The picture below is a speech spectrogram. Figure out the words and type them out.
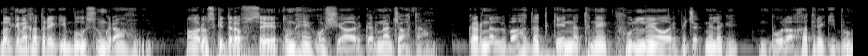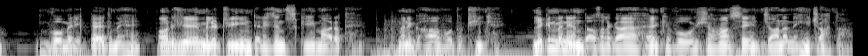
बल्कि मैं खतरे की बू सूंघ रहा हूँ। और उसकी तरफ़ से तुम्हें होशियार करना चाहता हूँ। कर्नल वाहदत के नथने फूलने और पिचकने लगे। बोला खतरे की बू, वो मेरी कैद में है और ये मिलिट्री इंटेलिजेंस की इमारत है। मैंने कहा, वो तो ठीक है। लेकिन मैंने अंदाज़ा लगाया है कि वो यहाँ से जाना नहीं चाहता।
